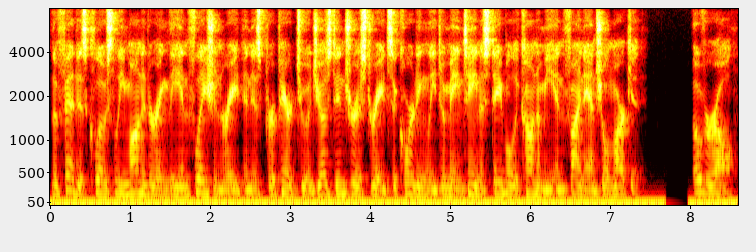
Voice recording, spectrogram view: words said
The Fed is closely monitoring the inflation rate and is prepared to adjust interest rates accordingly to maintain a stable economy and financial market. Overall,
